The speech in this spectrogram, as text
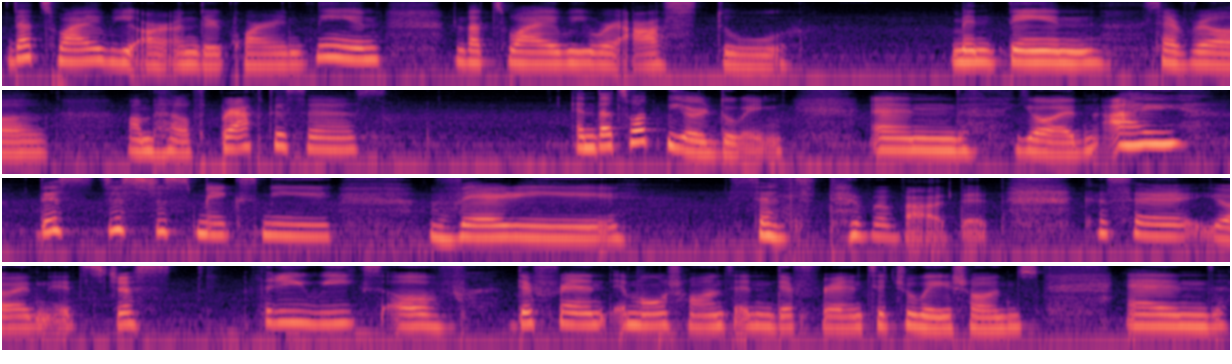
that's why we are under quarantine. That's why we were asked to maintain several um, health practices. And that's what we are doing. And yon, I this this just makes me very sensitive about it. Kasi yon, it's just three weeks of different emotions and different situations. And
